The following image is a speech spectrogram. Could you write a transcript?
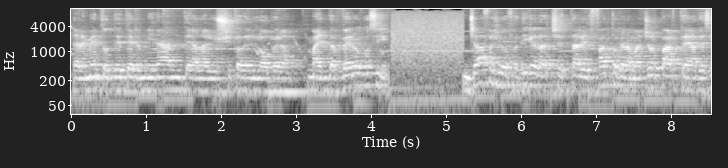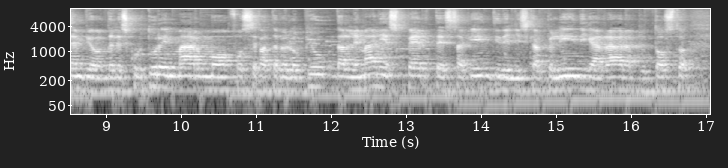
l'elemento determinante alla riuscita dell'opera. Ma è davvero così? Già facevo fatica ad accettare il fatto che la maggior parte, ad esempio, delle sculture in marmo fosse fatta per lo più dalle mani esperte e sapienti degli scalpellini di Carrara piuttosto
